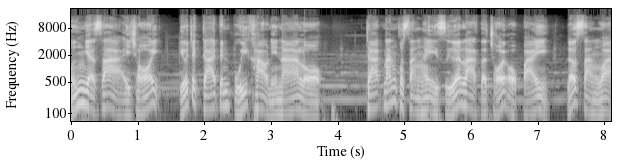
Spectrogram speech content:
มึงอย่าซ่าไอ้ช้อย เดี๋ยวจะกลายเป็นปุ๋ยข้าวในนาหรอก จากนั้นก็สั่งให้เสือลาตาช้อยออกไป แล้วสั่งว่า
